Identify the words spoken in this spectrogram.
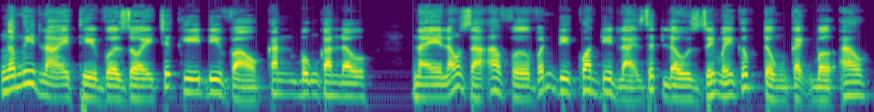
Ngẫm nghĩ lại thì vừa rồi trước khi đi vào căn bung can lâu, này lão già A Phở vẫn đi quan đi lại rất lâu dưới mấy gốc tùng cạnh bờ ao.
